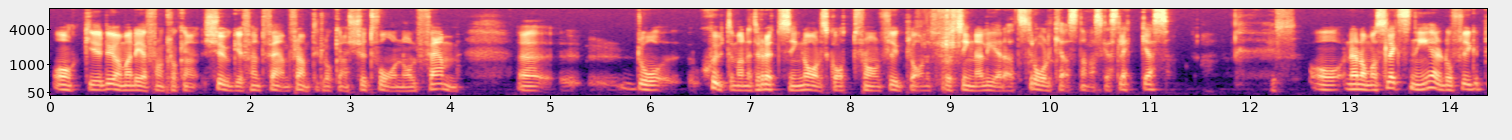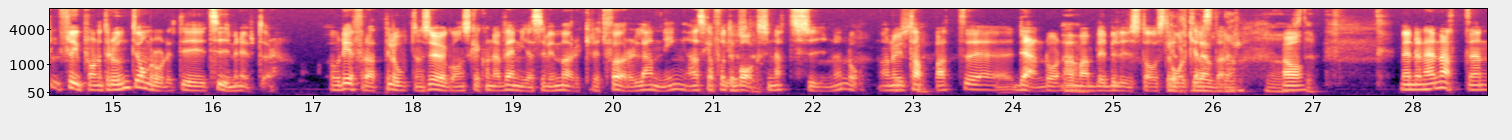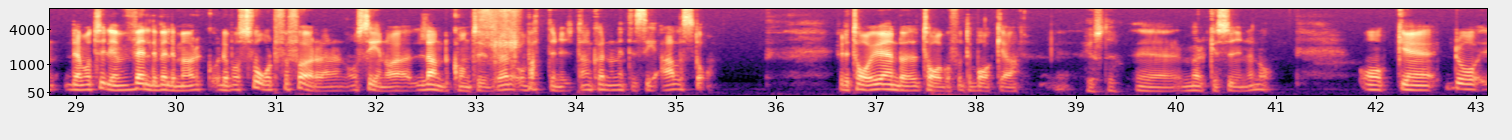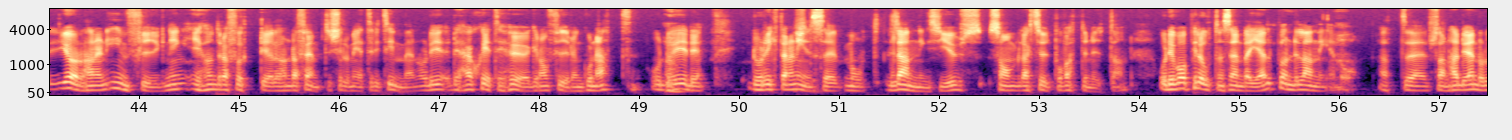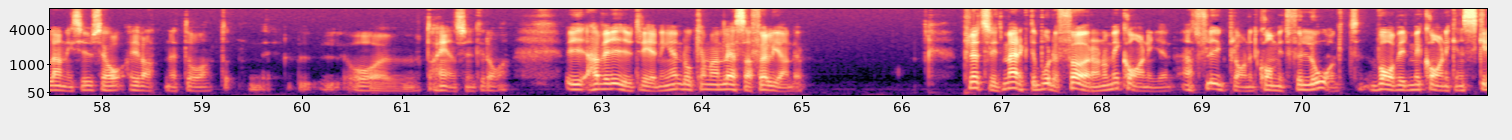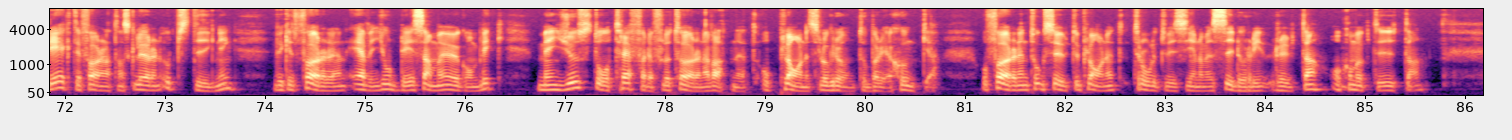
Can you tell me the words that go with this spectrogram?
Och då gör man det från klockan 20.55 fram till klockan 22.05. Eh, då skjuter man ett rött signalskott från flygplanet för att signalera att strålkastarna ska släckas. Yes. Och när de har släckts ner då flyger flygplanet runt i området i 10 minuter. Och det är för att pilotens ögon ska kunna vänja sig vid mörkret före landning. Han ska få tillbaks nattsynen då. Han har ju tappat eh, den då när ja. man blir belyst av strålkastare. Ja, ja. Men den här natten, den var tydligen väldigt, väldigt mörk och det var svårt för föraren att se några landkonturer och vattenytan kunde han inte se alls då. För det tar ju ändå ett tag att få tillbaka Just det. Eh, mörkersynen då. Och eh, då gör han en inflygning i 140 eller 150 km i timmen och det, det här sker till höger om fyren Godnatt. Och då, är det, då riktar han in sig mot landningsljus som lagts ut på vattenytan. Och det var pilotens enda hjälp under landningen då. Att, eh, så han hade ju ändå landningsljus i, i vattnet och, och ta hänsyn till då. I haveriutredningen då kan man läsa följande. Plötsligt märkte både föraren och mekanikern att flygplanet kommit för lågt, varvid mekanikern skrek till föraren att han skulle göra en uppstigning, vilket föraren även gjorde i samma ögonblick. Men just då träffade flottörerna vattnet och planet slog runt och började sjunka. Och föraren tog sig ut ur planet, troligtvis genom en sidoruta, och kom upp till ytan.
